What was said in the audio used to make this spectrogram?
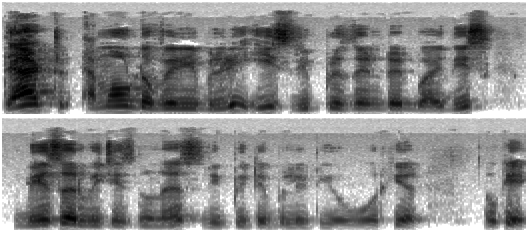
that amount of variability is represented by this measure which is known as repeatability over here. Okay.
